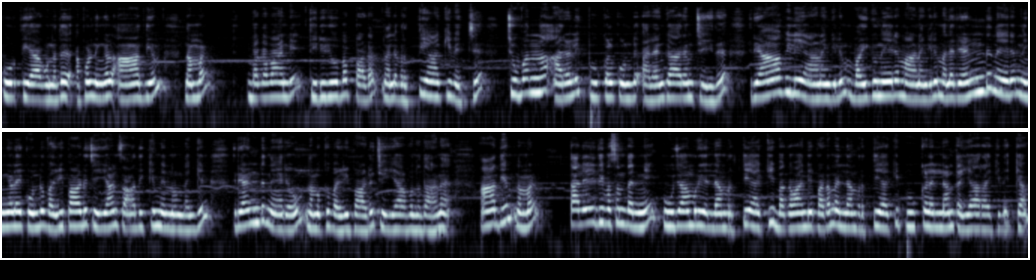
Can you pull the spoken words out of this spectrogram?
പൂർത്തിയാകുന്നത്. അപ്പോൾ നിങ്ങൾ ആദ്യം നമ്മൾ ഭഗവാന്റെ തിരുരൂപ പടം നല്ല വൃത്തിയാക്കി വെച്ച് ചുവന്ന അരളിപ്പൂക്കൾ കൊണ്ട് അലങ്കാരം ചെയ്ത് രാവിലെ ആണെങ്കിലും വൈകുന്നേരമാണെങ്കിലും അല്ല രണ്ട് നേരം നിങ്ങളെ കൊണ്ട് വഴിപാട് ചെയ്യാൻ സാധിക്കും എന്നുണ്ടെങ്കിൽ രണ്ട് നേരവും നമുക്ക് വഴിപാട് ചെയ്യാവുന്നതാണ്. ആദ്യം നമ്മൾ തലേ ദിവസം തന്നെ പൂജാമുറി എല്ലാം വൃത്തിയാക്കി ഭഗവാന്റെ പടമെല്ലാം വൃത്തിയാക്കി പൂക്കളെല്ലാം തയ്യാറാക്കി വെക്കാം.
